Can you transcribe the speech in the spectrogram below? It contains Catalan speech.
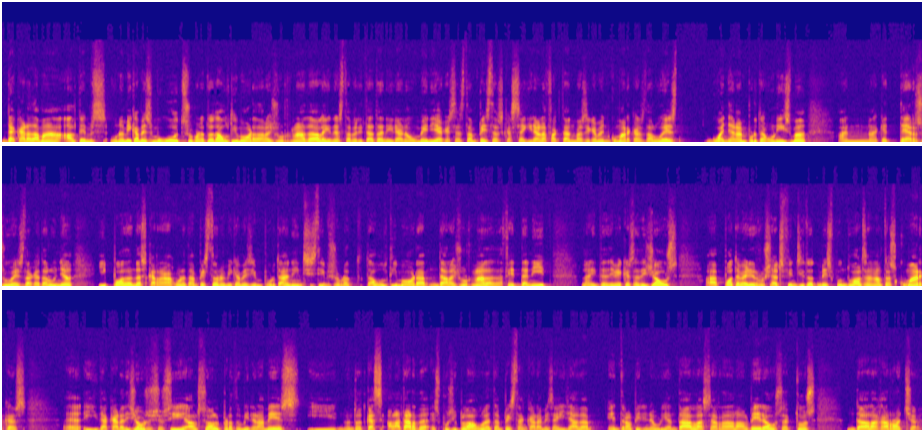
De cara a demà, el temps una mica més mogut, sobretot a última hora de la jornada, la inestabilitat anirà en augment i aquestes tempestes que seguiran afectant bàsicament comarques de l'oest guanyaran protagonisme en aquest terç oest de Catalunya i poden descarregar alguna tempesta una mica més important, insistim sobretot a última hora de la jornada. De fet, de nit, la nit de dimecres a dijous, eh, pot haver-hi ruixats fins i tot més puntuals en altres comarques. Eh, I de cara a dijous, això sí, el sol predominarà més i, en tot cas, a la tarda és possible alguna tempesta encara més aïllada entre el Pirineu Oriental, la Serra de l'Albera o sectors de la Garrotxa.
